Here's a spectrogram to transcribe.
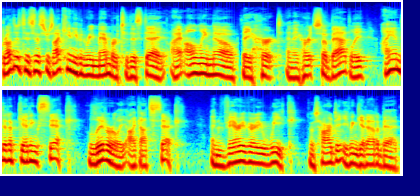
brothers and sisters, I can't even remember to this day. I only know they hurt, and they hurt so badly, I ended up getting sick. Literally, I got sick and very, very weak. It was hard to even get out of bed.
